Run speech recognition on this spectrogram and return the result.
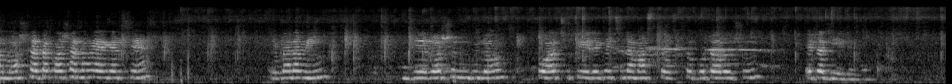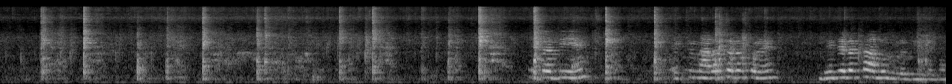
আমার মশলাটা কষানো হয়ে গেছে। এবার আমি যে রসুনগুলো কোয়া ছুটিয়ে রেখেছিলাম, আস্তে আস্তে গোটা রসুন, এটা দিয়ে দেবো। এটা দিয়ে একটু নাড়াচাড়া করে ভেজে রাখা আলুগুলো দিয়ে দেবো।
